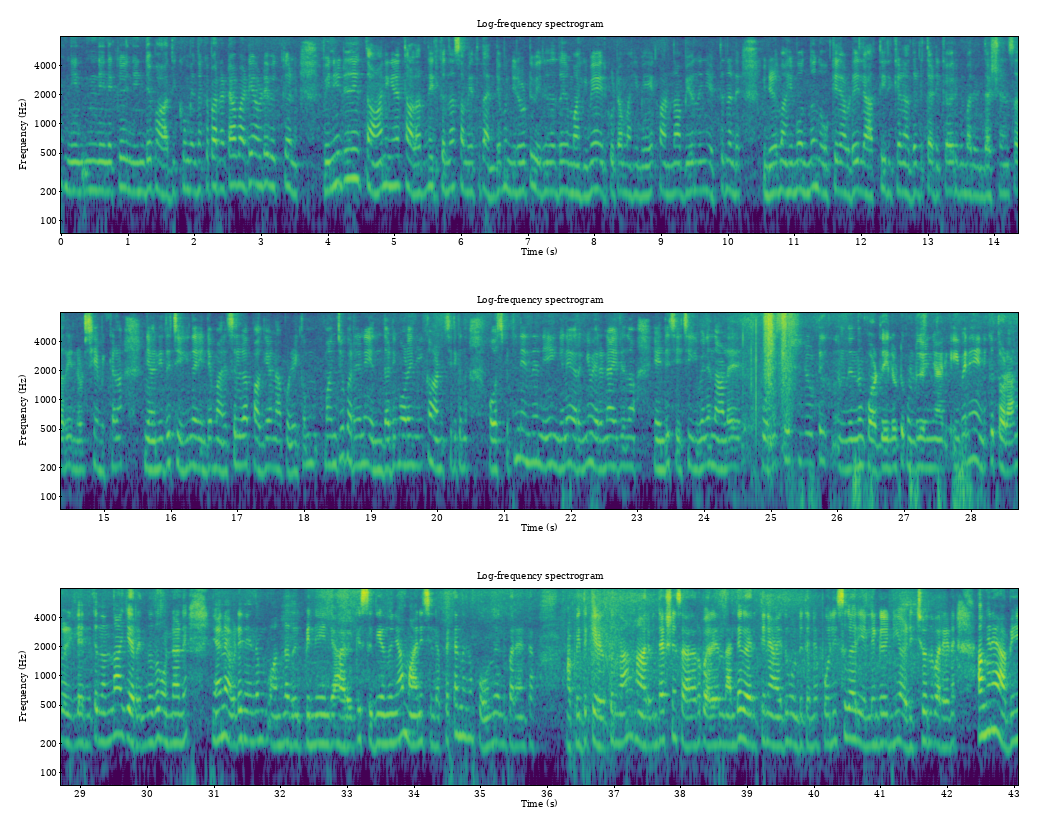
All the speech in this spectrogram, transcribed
നിനക്ക് നിന്റെ ബാധിക്കും എന്നൊക്കെ പറഞ്ഞിട്ട് ആ വടി അവിടെ വെക്കുകയാണ് പിന്നീട് താൻ ഇങ്ങനെ തളർന്നിരിക്കുന്ന സമയത്ത് തന്റെ മുന്നിലോട്ട് വരുന്നത് മഹിമയായിരിക്കട്ടെ. മഹിമയെ കാണുന്ന അഭിയൊന്നും ഞെട്ടുന്നുണ്ട് പിന്നീട് മഹിമ ഒന്നും നോക്കി അവിടെ ലാത്തിയിരിക്കുകയാണ് അതെടുത്ത് അടിക്കാൻ വരുമ്പോൾ അരവിന്ദാക്ഷൻ സാർ എന്നോട് ക്ഷമിക്കണം. ഞാൻ ഞാനിത് ചെയ്യുന്നത് എന്റെ മനസ്സിലുള്ള പകയാണ്. അപ്പോഴേക്കും മഞ്ജു പറയുന്നത് എന്തടി മോളെ നീ കാണിച്ചിരിക്കുന്നത് ഹോസ്പിറ്റലിൽ നിന്ന് നീ ഇങ്ങനെ ഇറങ്ങി വരണമായിരുന്നു എന്റെ ചേച്ചി ഇവനെ നാളെ പോലീസ് സ്റ്റേഷനിലോട്ട് നിന്നും കോടതിയിലോട്ട് കൊണ്ടുകഴിഞ്ഞാൽ ഇവനെ എനിക്ക് തൊടാൻ കഴിയില്ല. എനിക്ക് നന്നായി അറിയുന്നത് കൊണ്ടാണ് ഞാൻ അവിടെ നിന്നും വന്നത്. പിന്നെ എന്റെ ആരോഗ്യസ്ഥിതിയൊന്നും ഞാൻ മാനിച്ചില്ല. പെട്ടെന്ന് പോകുന്നു എന്ന് പറയാൻ അപ്പോൾ ഇത് കേൾക്കുന്ന അരവിന്ദാക്ഷൻ സാറ് പറയാൻ നല്ല കാര്യത്തിനായതുകൊണ്ട് തന്നെ പോലീസുകാരി അല്ലെങ്കിൽ നീ അടിച്ചു എന്ന് പറയണേ. അങ്ങനെ അബി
